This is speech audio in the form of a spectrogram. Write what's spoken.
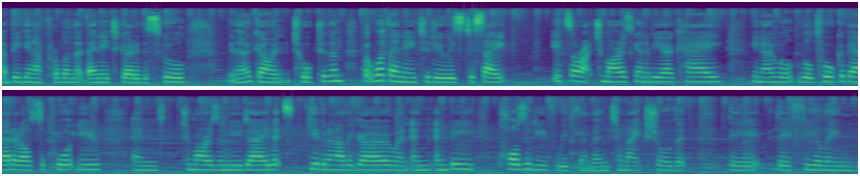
a big enough problem that they need to go to the school, you know, go and talk to them. But what they need to do is to say, it's all right, tomorrow's going to be okay, you know, we'll, we'll talk about it, I'll support you, and tomorrow's a new day, let's give it another go and, and, and be positive with them and to make sure that they're, they're feeling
